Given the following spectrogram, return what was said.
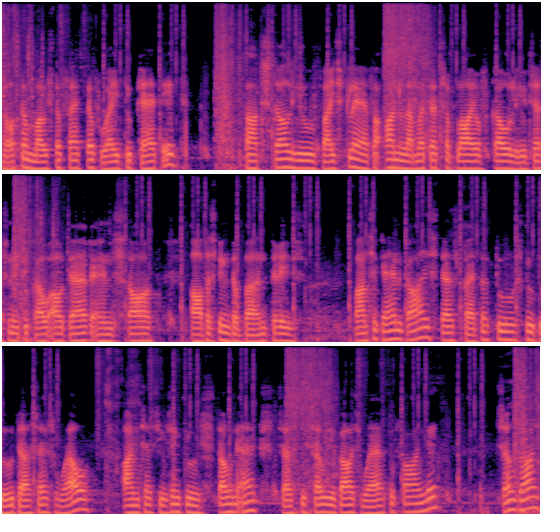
not the most effective way to get it. But still you basically have an unlimited supply of coal. You just need to go out there and start harvesting the burn trees once again guys, there's better tools to do this as well. I'm just using two stone axe just to show you guys where to find it. So guys,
